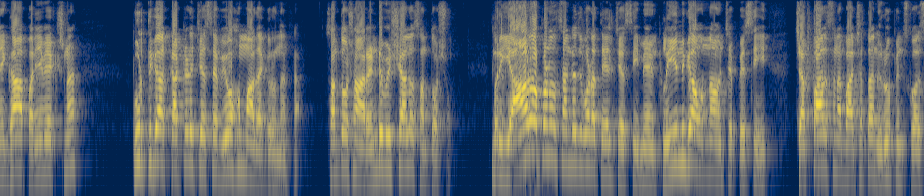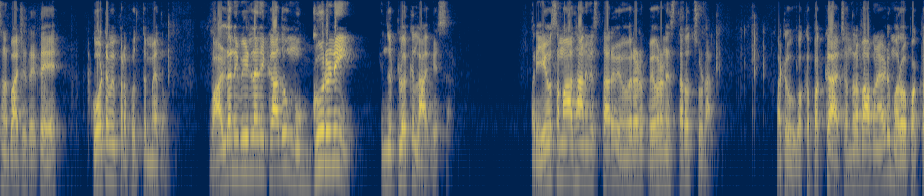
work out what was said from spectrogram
నిఘా పర్యవేక్షణ పూర్తిగా కట్టడి చేసే వ్యూహం మా దగ్గర ఉందంటారు సంతోషం ఆ రెండు విషయాల్లో సంతోషం. మరి ఈ ఆరోపణల సంగతి కూడా తేల్చేసి మేము క్లీన్గా ఉన్నామని చెప్పేసి చెప్పాల్సిన బాధ్యత నిరూపించుకోవాల్సిన బాధ్యత అయితే కూటమి ప్రభుత్వం మీద ఉంది. వాళ్ళని వీళ్ళని కాదు ముగ్గురిని ఇందుట్లోకి లాగేశారు. మరి ఏం సమాధానం ఇస్తారో వివరణ వివరణ ఇస్తారో చూడాలి. అటు ఒక పక్క చంద్రబాబు నాయుడు మరో పక్క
